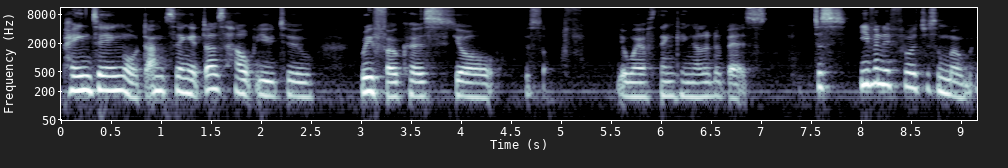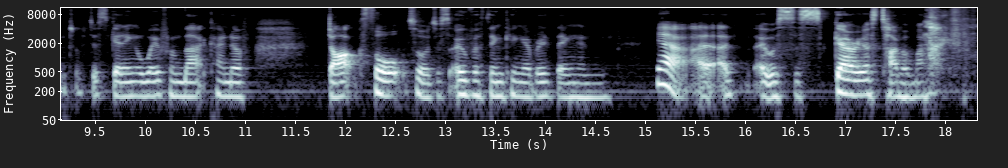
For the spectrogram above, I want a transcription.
painting or dancing, it does help you to refocus your your way of thinking a little bit. Just even if for just a moment of just getting away from that kind of dark thoughts or just overthinking everything and yeah, I, I, it was the scariest time of my life.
